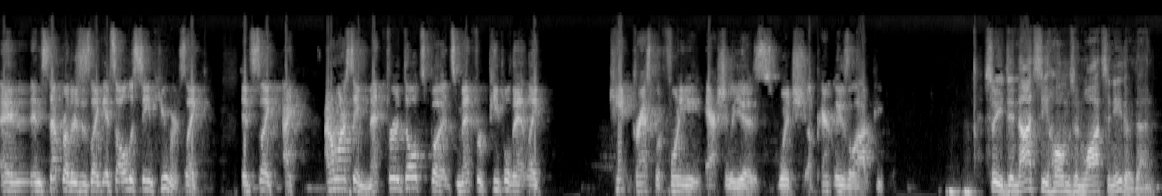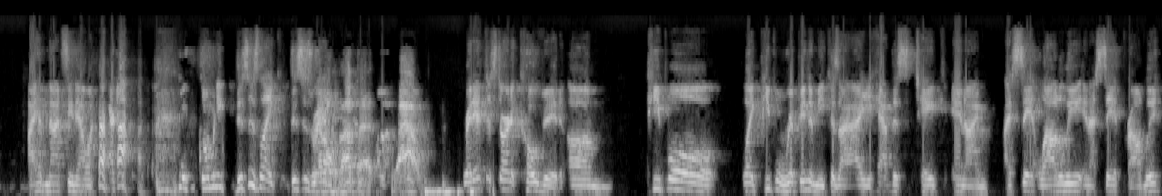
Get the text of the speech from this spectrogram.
And and Step Brothers is like it's all the same humor. It's like it's like I I don't want to say meant for adults, but it's meant for people that like can't grasp what funny actually is, which apparently is a lot of people. So you did not see Holmes and Watson either, then? I have not seen that one. Actually, so many. This is like this is right How about that? Wow. right at the start of COVID, um, people like people rip into me because I, I have this take and I'm I say it loudly and I say it proudly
